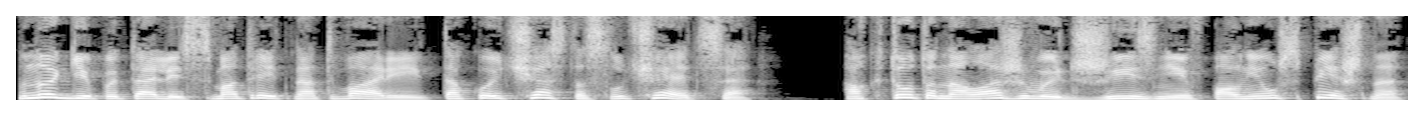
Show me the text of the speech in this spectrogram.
Многие пытались смотреть на тварей, такое часто случается а кто-то налаживает жизни и вполне успешно.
